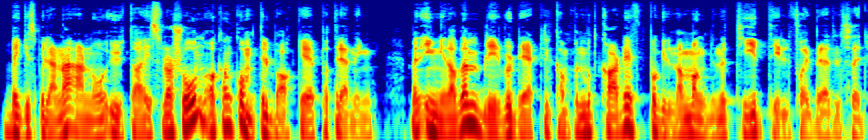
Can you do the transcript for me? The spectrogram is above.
Begge spillerne er nå ute av isolasjon og kan komme tilbake på trening men ingen av dem blir vurdert til kampen mot Cardiff pga. manglende tid til forberedelser.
